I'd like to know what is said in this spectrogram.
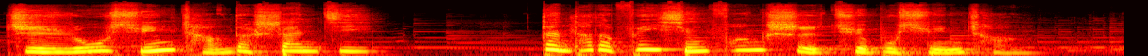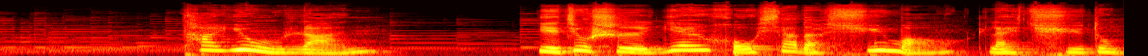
只如寻常的山鸡，但它的飞行方式却不寻常。它用然，也就是咽喉下的须毛来驱动。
